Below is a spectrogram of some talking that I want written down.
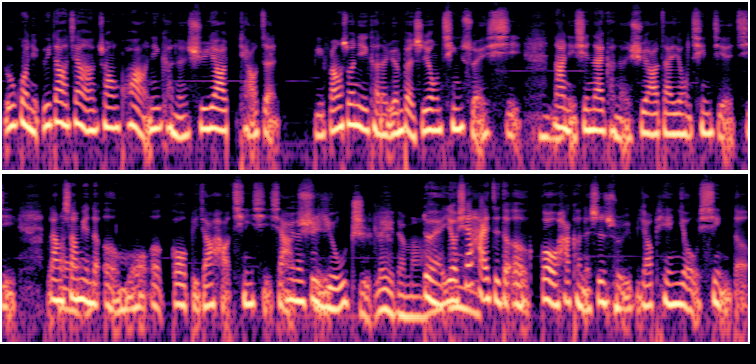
如果你遇到这样的状况，你可能需要调整。比方说，你可能原本是用清水洗，那你现在可能需要再用清洁剂，让上面的耳膜、耳垢比较好清洗下去。是油脂类的吗？对，有些孩子的耳垢它可能是属于比较偏油性的。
